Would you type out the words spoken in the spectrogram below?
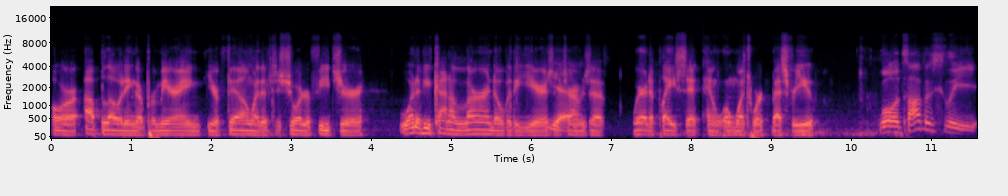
or uploading or premiering your film, whether it's a shorter feature? What have you kind of learned over the years Yeah. in terms of where to place it and, and what's worked best for you? Well, it's obviously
